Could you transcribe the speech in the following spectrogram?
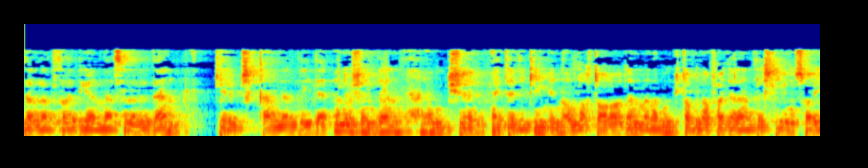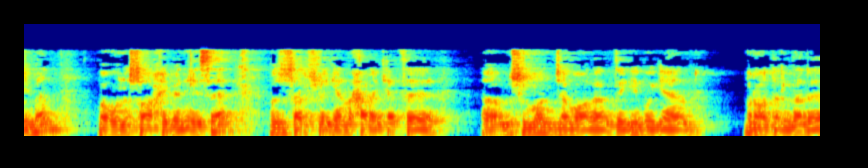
dalolat qiladigan narsalaridan kelib chiqqandir deydi. Ana o'shandan bu kishi aytadiki men alloh taolodan mana bu kitob bilan foydalantirishligini so'rayman va uni sohibini esa o'zi sarflagan harakati e, musulmon jamoalaridagi bo'lgan birodarlari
